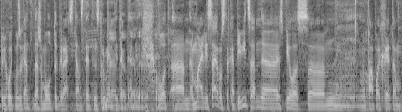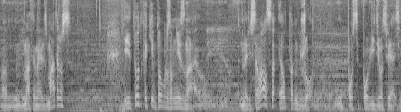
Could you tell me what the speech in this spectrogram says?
приходят музыканты, даже могут играть. Там стоят инструменты Да, и так да, далее. Вот. А Майли Сайрус, такая певица, э, спела с э, папой Хэтом э, Nothing Else Matters. И тут каким-то образом, не знаю, нарисовался Элтон Джон после, по видеосвязи.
